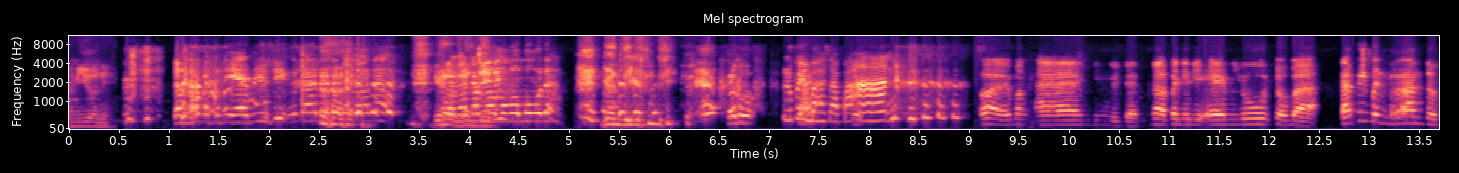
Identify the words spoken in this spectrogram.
MU nih. Dan kenapa jadi MU sih? Udah, udah, udah, udah, udah. Ya Udah, udah, ganti, ngomong-ngomong udah. ganti, ganti. Lu, Lu pengen bahas apaan? wah emang anjing lu, Jan. Kenapa jadi MU? Coba. Tapi beneran tuh,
